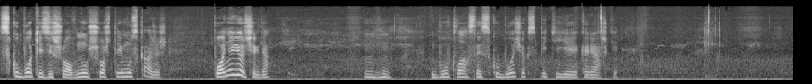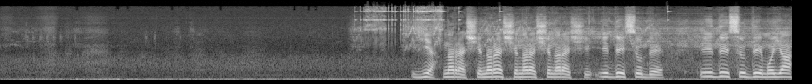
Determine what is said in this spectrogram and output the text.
скубок і зійшов. Ну що ж ти йому скажеш? Поняв, Юрчик, да? Угу. Був класний скубочок з під тієї коряшки. Є, нарешті, нарешті, нарешті, нарешті. Іди сюди. Іди сюди, моя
